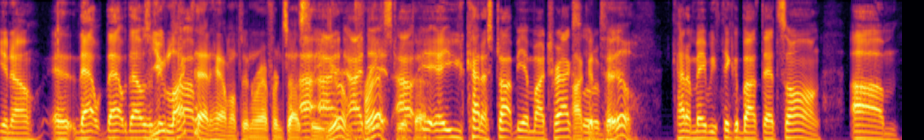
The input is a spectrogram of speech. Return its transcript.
You know, and that that that was a. You like problem. that Hamilton reference? I see. You're I impressed did. with I- that. you kind of stopped me in my tracks I a little could bit. tell. Kind of made me think about that song. Um,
